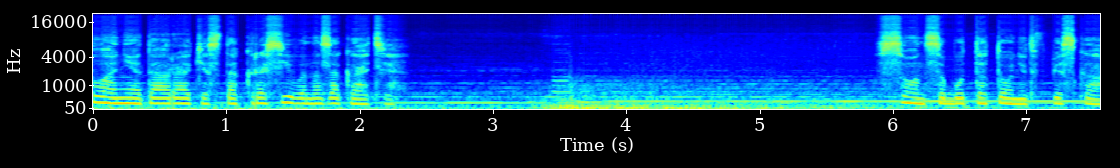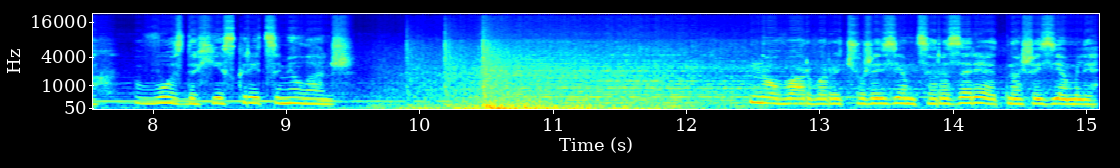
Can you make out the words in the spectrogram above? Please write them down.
Планета Аракис так красиво на закате. Солнце будто тонет в песках, в воздухе искрится меланж. Но варвары-чужеземцы разоряют наши земли.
